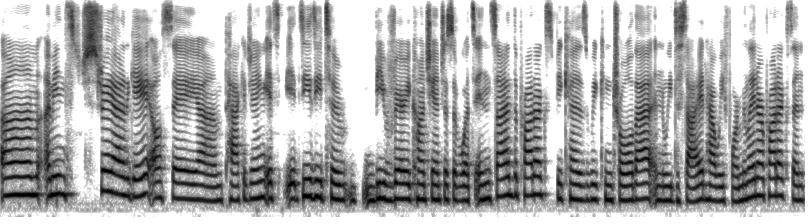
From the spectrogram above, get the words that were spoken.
Um, I mean, straight out of the gate, I'll say um, packaging. It's it's easy to be very conscientious of what's inside the products because we control that and we decide how we formulate our products and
